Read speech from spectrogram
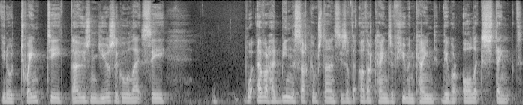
you know, 20,000 years ago, let's say, whatever had been the circumstances of the other kinds of humankind, they were all extinct.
